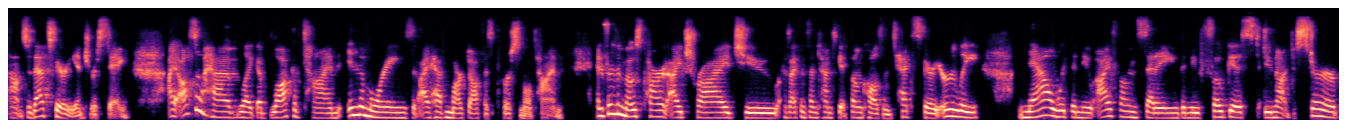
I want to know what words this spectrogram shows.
Um, so that's very interesting. I also have like a block of time in the mornings that I have marked off as personal time. And for the most part, I try to, because I can sometimes get phone calls and texts very early. Now, with the new iPhone setting, the new focused do not disturb,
